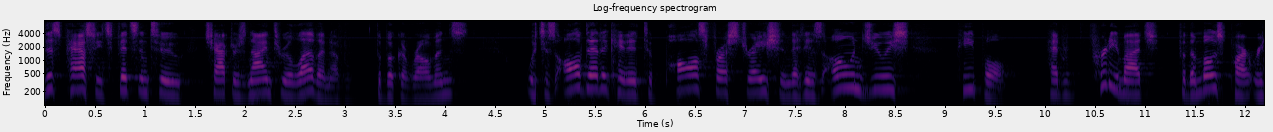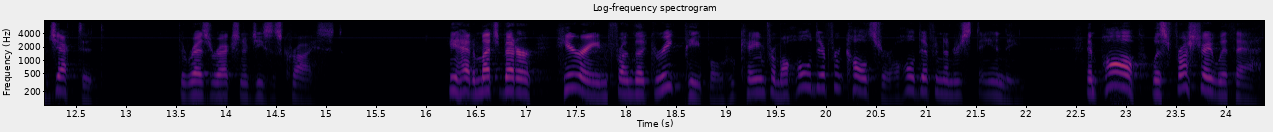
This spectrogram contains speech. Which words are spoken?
this passage fits into chapters 9 through 11 of the book of Romans, which is all dedicated to Paul's frustration that his own Jewish people had pretty much, for the most part, rejected the resurrection of Jesus Christ. He had a much better hearing from the Greek people who came from a whole different culture, a whole different understanding. And Paul was frustrated with that.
